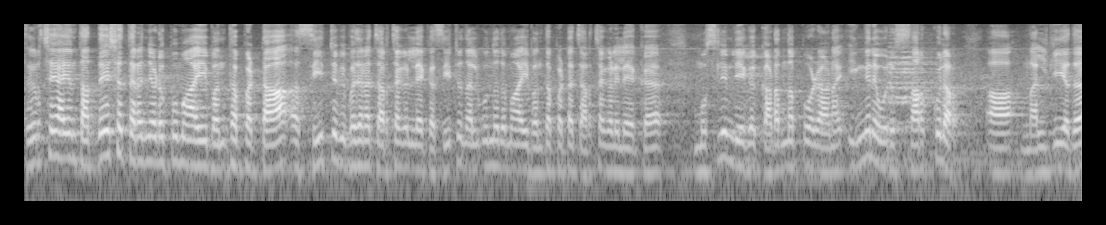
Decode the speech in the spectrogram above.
തീർച്ചയായും തദ്ദേശ തെരഞ്ഞെടുപ്പുമായി ബന്ധപ്പെട്ട സീറ്റ് വിഭജന ചർച്ചകളിലേക്ക് സീറ്റ് നൽകുന്നതുമായി ബന്ധപ്പെട്ട ചർച്ചകളിലേക്ക് മുസ്ലിം ലീഗ് കടന്നപ്പോഴാണ് ഇങ്ങനെ ഒരു സർക്കുലർ നൽകിയത്.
